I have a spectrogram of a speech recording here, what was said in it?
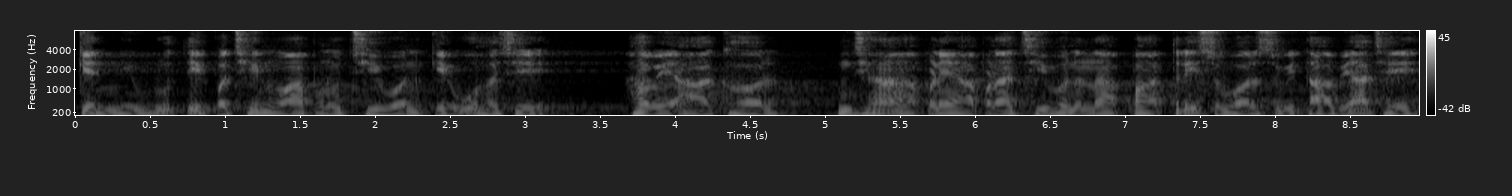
કે નિવૃત્તિ પછીનું આપણું જીવન કેવું હશે. હવે આ ઘર, જ્યાં આપણે આપણા જીવનના પાંત્રીસ વર્ષ વિતાવ્યા છે,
